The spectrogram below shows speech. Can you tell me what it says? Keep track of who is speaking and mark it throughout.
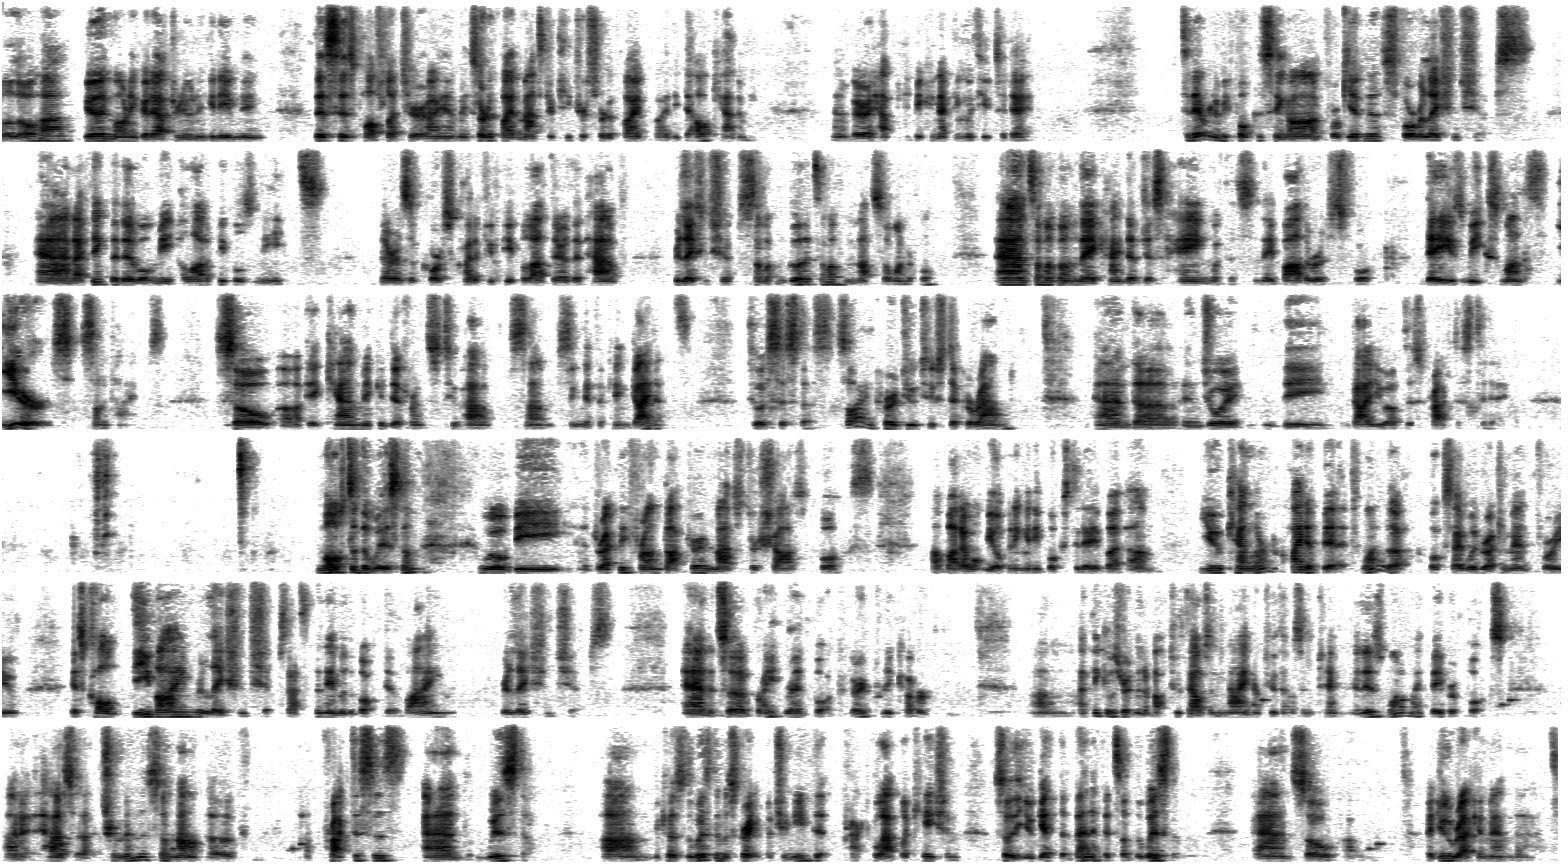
Speaker 1: Aloha, good morning, good afternoon, and good evening. This is Paul Fletcher. I am a certified master teacher certified by the Tao Academy. And I'm very happy to be connecting with you today. Today we're going to be focusing on forgiveness for relationships. And I think that it will meet a lot of people's needs. There is, of course, quite a few people out there that have relationships, some of them good, some of them not so wonderful. And some of them, they kind of just hang with us and they bother us for days, weeks, months, years sometimes. So uh, it can make a difference to have some significant guidance to assist us. So I encourage you to stick around and uh, enjoy the value of this practice today. Most of the wisdom will be directly from Dr. and Master Sha's books, uh, but I won't be opening any books today. But um, you can learn quite a bit. One of the books I would recommend for you is called Divine Relationships. That's the name of the book, Divine Relationships. And it's a bright red book, very pretty cover. Um, I think it was written in about 2009 or 2010. It is one of my favorite books. And it has a tremendous amount of uh, practices and wisdom. Um, because the wisdom is great, but you need the practical application so that you get the benefits of the wisdom. And so um, I do recommend that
